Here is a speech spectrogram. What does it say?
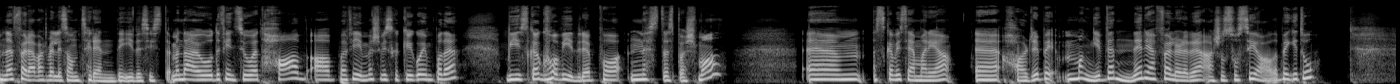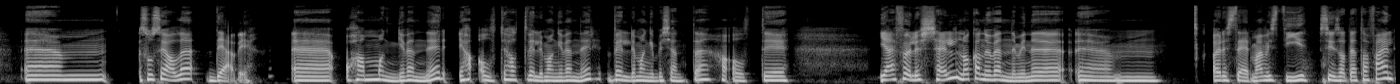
men det føler jeg har vært veldig sånn trendy i det siste. Men det, er jo, det finnes jo et hav av parfymer, så vi skal ikke gå inn på det. Vi skal gå videre på neste spørsmål. Um, skal vi se, Maria. Uh, har dere mange venner? Jeg føler dere er så sosiale, begge to. Um, sosiale, det er vi. Uh, å ha mange venner. Jeg har alltid hatt veldig mange venner. Veldig mange bekjente. Har alltid Jeg føler selv Nå kan jo vennene mine um, arrestere meg hvis de syns at jeg tar feil,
